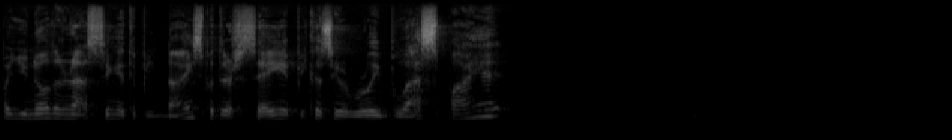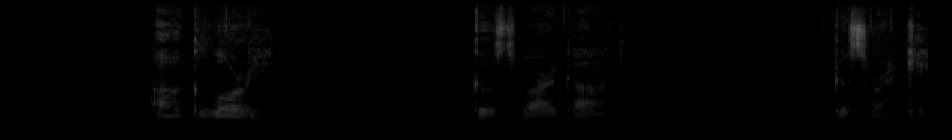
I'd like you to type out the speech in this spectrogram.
But you know they're not saying it to be nice, but they're saying it because they were really blessed by it. all glory goes to our God and goes to our King.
